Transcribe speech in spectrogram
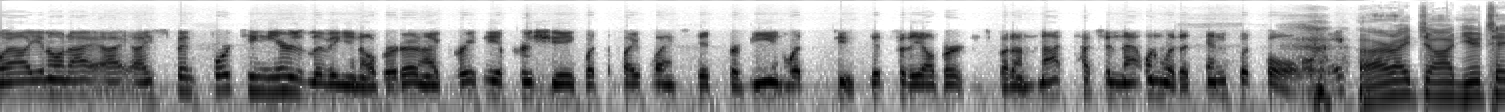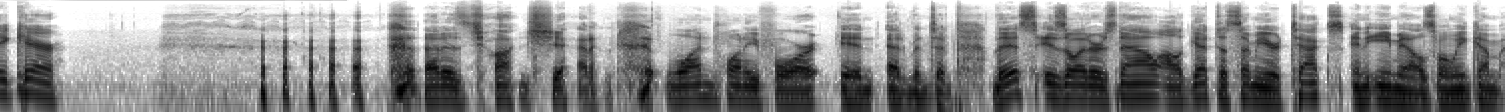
Well, you know, and I, I, I spent 14 years living in Alberta, and I greatly appreciate what the pipelines did for me and what it did for the Albertans. But I'm not touching that one with a 10 foot pole. Okay. All right, John, you take care. that is John Shannon, 124 in Edmonton. This is Oilers Now. I'll get to some of your texts and emails when we come.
